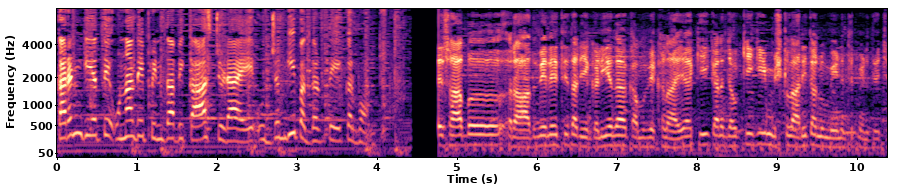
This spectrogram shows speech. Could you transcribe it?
ਕਰਨਗੇ ਤੇ ਉਹਨਾਂ ਦੇ ਪਿੰਡ ਦਾ ਵਿਕਾਸ ਜਿਹੜਾ ਹੈ ਉਹ ਜੰਗੀ ਪੱਧਰ ਤੇ ਕਰਵਾਉਣਗੇ। ਸਾਹਿਬ ਰਾਤ ਵੇਲੇ ਇੱਥੇ ਤੁਹਾਡੀਆਂ ਗਲੀਆਂ ਦਾ ਕੰਮ ਵੇਖਣ ਆਏ ਆ। ਕੀ ਕਹਿਣਾ ਚਾਹੋ? ਕੀ ਕੀ ਮੁਸ਼ਕਲ ਆ ਰਹੀ ਤੁਹਾਨੂੰ ਮੇਨ ਇੱਥੇ ਪਿੰਡ ਦੇ ਵਿੱਚ?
